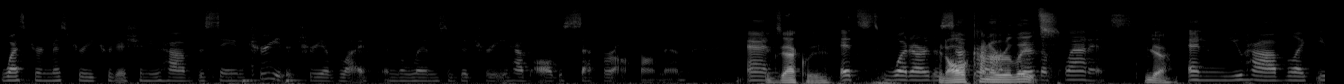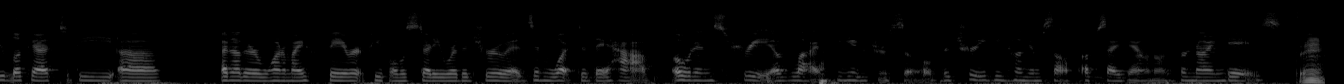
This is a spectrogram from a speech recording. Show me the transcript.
Western mystery tradition, you have the same tree, the tree of life, and the limbs of the tree have all the Sephiroth on them. And exactly. it's what are the It all Sephiroth? They're relates. the planets Yeah. and you have like you look at the uh another one of my favorite people to study were the druids and what did they have odin's tree of life yggdrasil the tree he hung himself upside down on for nine days Dang.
